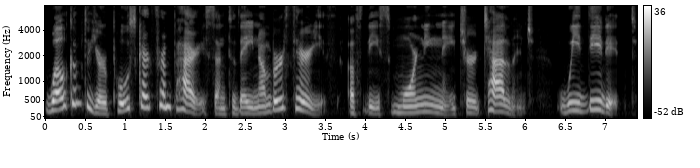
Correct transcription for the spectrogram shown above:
Welcome to your postcard from Paris and today, number 30th of this Morning Nature Challenge. We did it!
